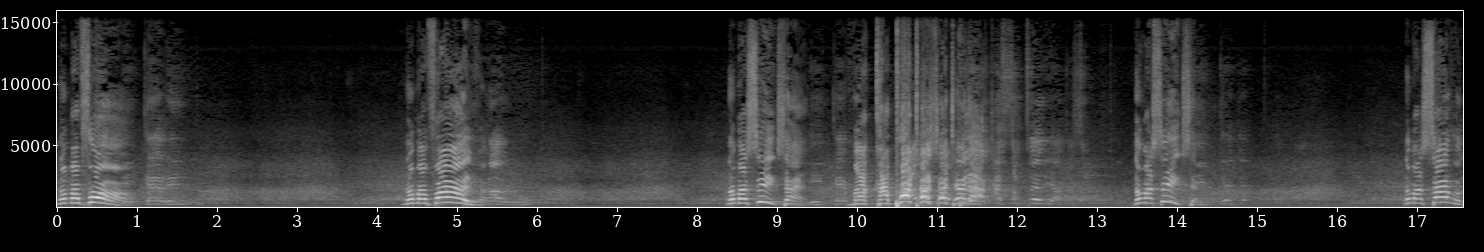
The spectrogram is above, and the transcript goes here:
Number four. Number five. Number six. Makapota satella. Number six. Number seven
